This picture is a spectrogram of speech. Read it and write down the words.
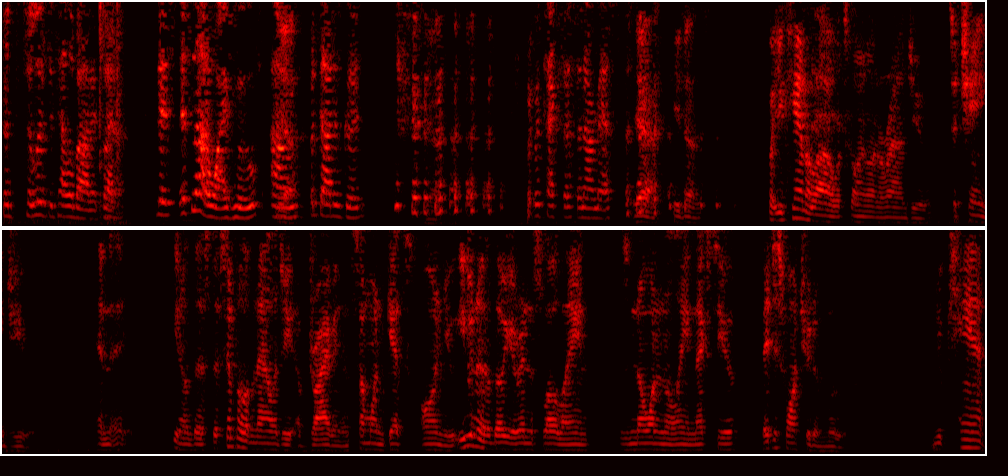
to, to live to tell about it, but yeah, it's, it's not a wise move. Um, Yeah. But God is good. he protects us in our mess. yeah, he does. But you can't allow what's going on around you to change you. And uh, you know, this the simple analogy of driving and someone gets on you, even though you're in the slow lane, there's no one in the lane next to you. They just want you to move. You can't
